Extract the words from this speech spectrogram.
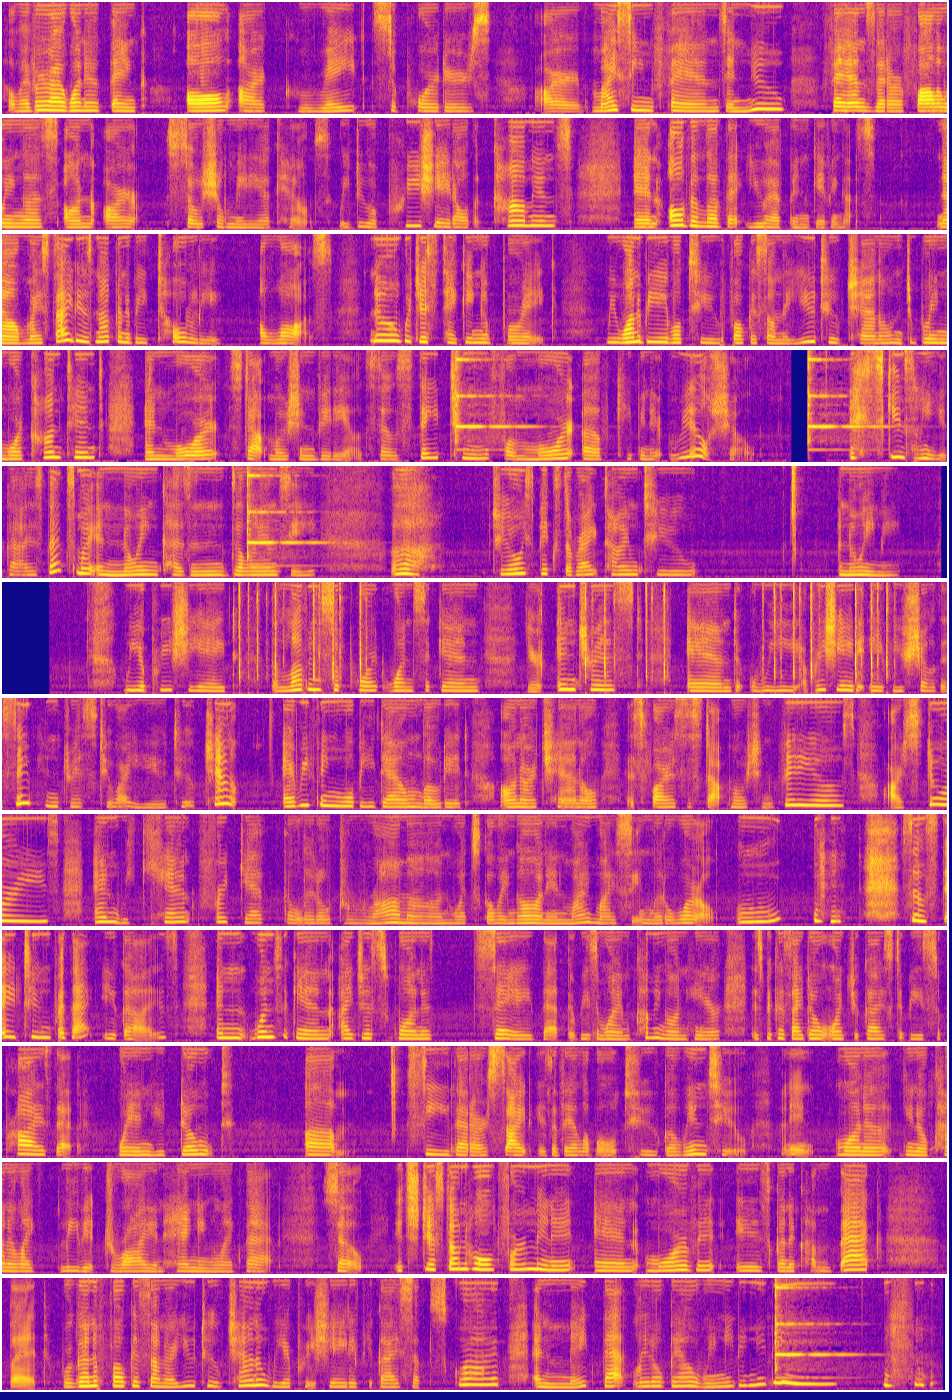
However, I want to thank all our great supporters, our MyScene fans, and new fans that are following us on our social media accounts. We do appreciate all the comments and all the love that you have been giving us. Now, my site is not going to be totally a loss. No, we're just taking a break. We want to be able to focus on the YouTube channel and to bring more content and more stop motion videos. So stay tuned for more of Keeping It Real show. Excuse me, you guys. That's my annoying cousin, Delancey. Ugh. She always picks the right time to annoy me. We appreciate the love and support once again your interest and we appreciate it if you show the same interest to our YouTube channel. Everything will be downloaded on our channel as far as the stop motion videos, our stories, and we can't forget the little drama on what's going on in my MyScene little world. Mm -hmm. so stay tuned for that, you guys. And once again, I just want to say that the reason why I'm coming on here is because I don't want you guys to be surprised that when you don't um, see that our site is available to go into. I didn't want to, you know, kind of like leave it dry and hanging like that. So it's just on hold for a minute and more of it is going to come back. But we're going to focus on our YouTube channel. We appreciate if you guys subscribe and make that little bell ringy dingy ding.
